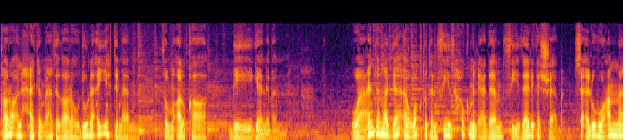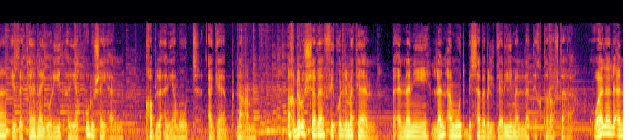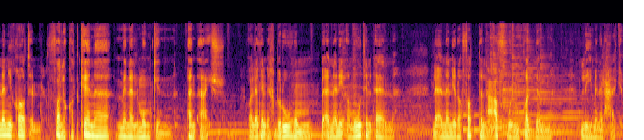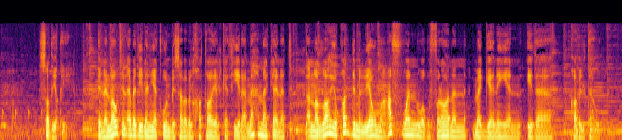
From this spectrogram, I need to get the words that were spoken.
قرأ الحاكم اعتذاره دون أي اهتمام ثم ألقى به جانبا. وعندما جاء وقت تنفيذ حكم الإعدام في ذلك الشاب سألوه عما إذا كان يريد أن يقول شيئا قبل أن يموت. أجاب نعم. أخبروا الشباب في كل مكان بأنني لن أموت بسبب الجريمة التي اقترفتها ولا لأنني قاتل فلقد كان من الممكن أن أعيش. ولكن اخبروهم بأنني أموت الآن لأنني رفضت العفو المقدم لي من الحاكم. صديقي إن الموت الأبدي لن يكون بسبب الخطايا الكثيرة مهما كانت لأن الله يقدم اليوم عفوا وغفرانا مجانيا إذا قبلته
